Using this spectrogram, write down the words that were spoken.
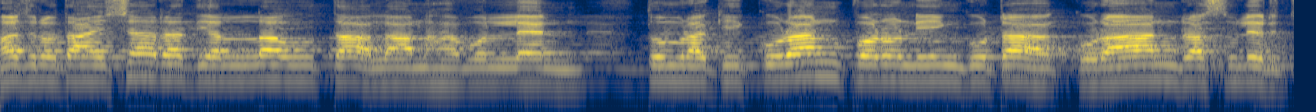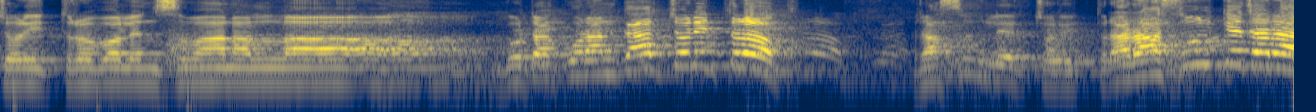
হজরত আয়সা রাদি আল্লাহ তালানহা বললেন, তোমরা কি কোরআন পড়নি? গোটা কোরআন রাসুলের চরিত্র বলেন সুহান আল্লাহ গোটা কোরআন কার চরিত্র? রাসুলের চরিত্র। আর রাসুলকে যারা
